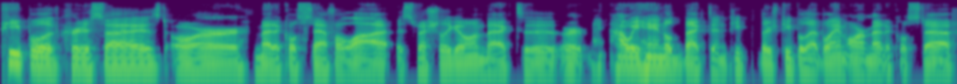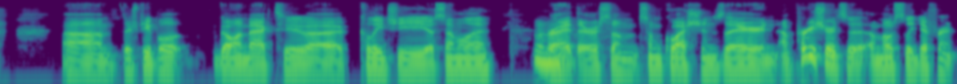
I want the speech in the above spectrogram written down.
People have criticized our medical staff a lot, especially going back to or how we handled Becton. People, there's people that blame our medical staff. Um, there's people going back to uh, Kelechi Osemele. Mhm. right there are some some questions there and i'm pretty sure it's a, a mostly different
